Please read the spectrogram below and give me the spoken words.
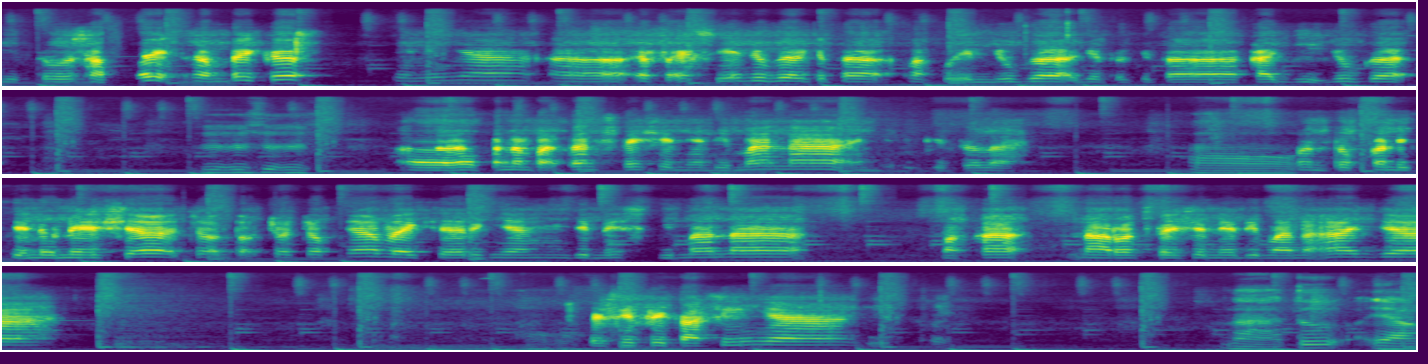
Gitu sampai sampai ke ininya eh, FX-nya juga kita lakuin juga gitu kita kaji juga. Eh, penempatan stasiunnya di mana gitu gitulah oh. Untuk kondisi Indonesia contoh cocoknya bike sharing yang jenis gimana maka naruh stationnya di mana aja. Spesifikasinya gitu. Nah, itu yang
